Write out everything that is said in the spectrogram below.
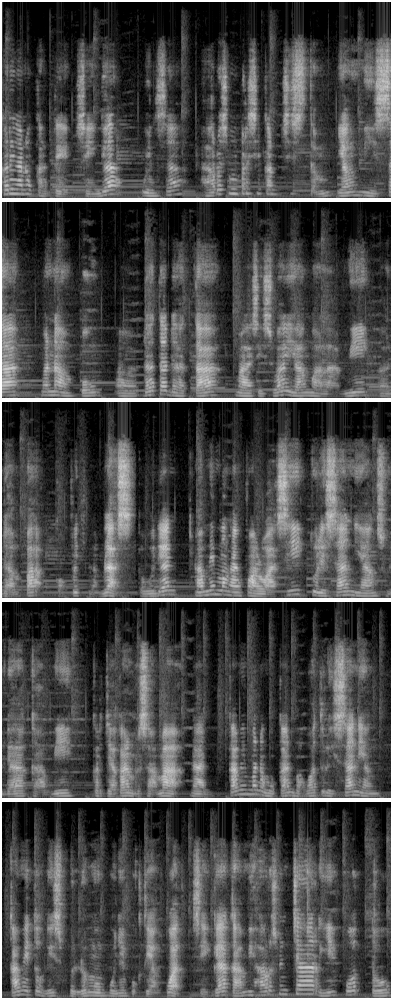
keringan UKT sehingga Winsa harus mempersiapkan sistem yang bisa menampung eh, data-data mahasiswa yang mengalami uh, dampak COVID-19. Kemudian kami mengevaluasi tulisan yang sudah kami kerjakan bersama dan kami menemukan bahwa tulisan yang kami tulis belum mempunyai bukti yang kuat sehingga kami harus mencari foto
